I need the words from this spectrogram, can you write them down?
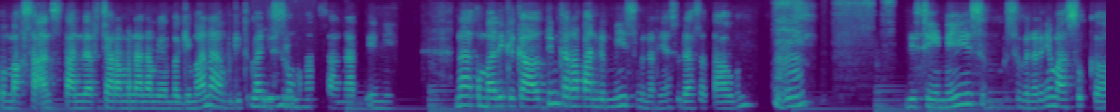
pemaksaan standar cara menanam yang bagaimana begitu kan justru sangat ini Nah, kembali ke Kaltim karena pandemi sebenarnya sudah setahun. Mm-hmm. Di sini se sebenarnya masuk ke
